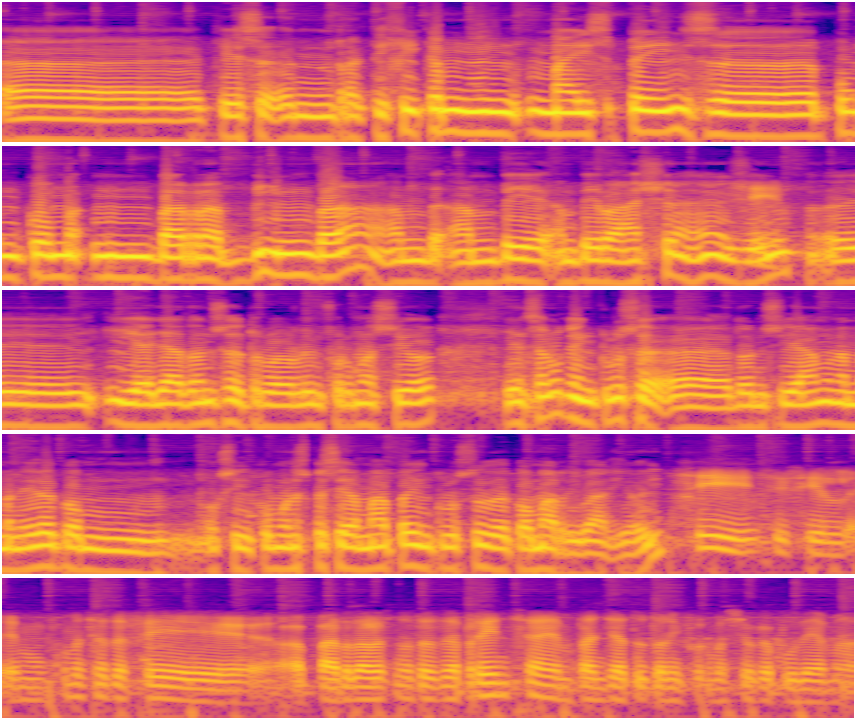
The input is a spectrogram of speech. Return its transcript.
eh, que és rectifica myspace.com barra bimba amb, amb, B, amb B baixa eh, gent, eh, i allà doncs trobareu la informació i em sembla que inclús eh, doncs, hi ha una manera com, o sigui, com una espècie de mapa inclús de com arribar-hi, oi? Sí, sí, sí, hem començat a fer, a part de les notes de premsa, hem penjat tota la informació que podem a,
